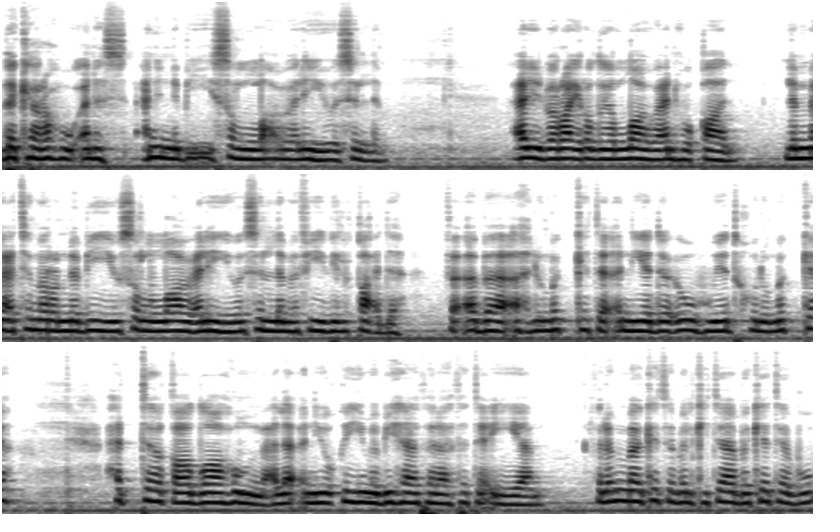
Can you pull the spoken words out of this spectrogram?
ذكره أنس عن النبي صلى الله عليه وسلم. عن البراء رضي الله عنه قال لما اعتمر النبي صلى الله عليه وسلم في ذي القعدة فأبى أهل مكة أن يدعوه يدخل مكة حتى قاضاهم على أن يقيم بها ثلاثة أيام. فلما كتب الكتاب كتبوا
